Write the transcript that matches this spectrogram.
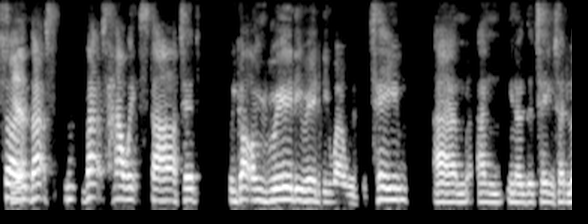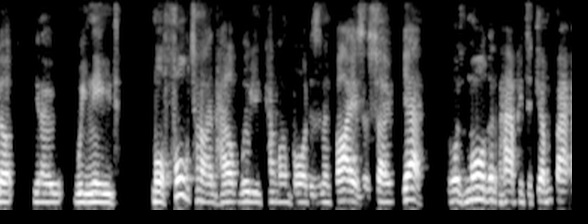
So yeah. that's that's how it started. We got on really, really well with the team, um, and you know the team said, "Look, you know, we need more full-time help. Will you come on board as an advisor?" So yeah, I was more than happy to jump back,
